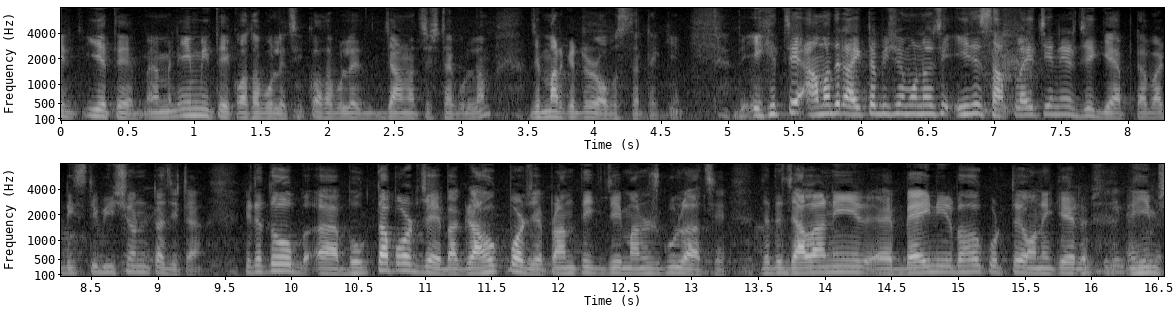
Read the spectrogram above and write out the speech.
এর ইয়েতে মানে এমনিতে কথা বলেছি কথা বলে জানার চেষ্টা করলাম যে মার্কেটের অবস্থাটা কি। তো এক্ষেত্রে আমাদের আরেকটা বিষয় মনে হচ্ছে এই যে সাপ্লাই চেনের যে গ্যাপটা বা ডিস্ট্রিবিউশনটা যেটা এটা তো ভোক্তা পর্যায়ে বা গ্রাহক পর্যায়ে প্রান্তিক যে মানুষগুলো আছে যাতে জ্বালানির ব্যয় নির্বাহ করতে অনেকের হিমশিম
